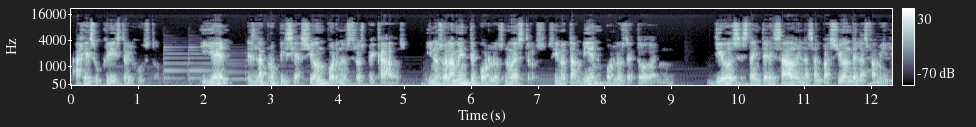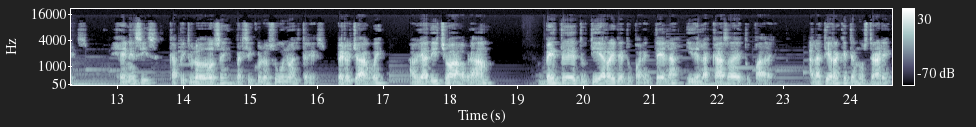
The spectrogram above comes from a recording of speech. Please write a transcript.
a Jesucristo el justo. Y Él es la propiciación por nuestros pecados, y no solamente por los nuestros, sino también por los de todo el mundo. Dios está interesado en la salvación de las familias. Génesis capítulo 12 versículos 1 al 3. Pero Yahweh había dicho a Abraham, Vete de tu tierra y de tu parentela y de la casa de tu padre, a la tierra que te mostraré,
